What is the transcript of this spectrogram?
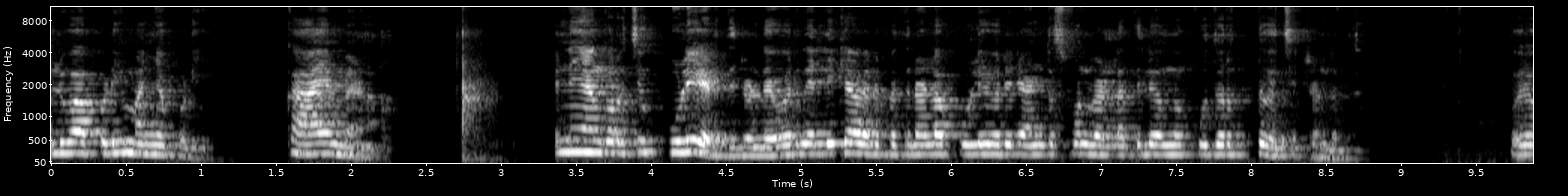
ഉലുവാപ്പൊടിയും മഞ്ഞൾപ്പൊടി കായം വേണം. പിന്നെ ഞാൻ കുറച്ച് പുളി എടുത്തിട്ടുണ്ട്. ഒരു നെല്ലിക്ക വലുപ്പത്തിനുള്ള പുളി ഒരു രണ്ട് സ്പൂൺ വെള്ളത്തിൽ ഒന്ന് കുതിർത്ത് വെച്ചിട്ടുണ്ട്. ഒരു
